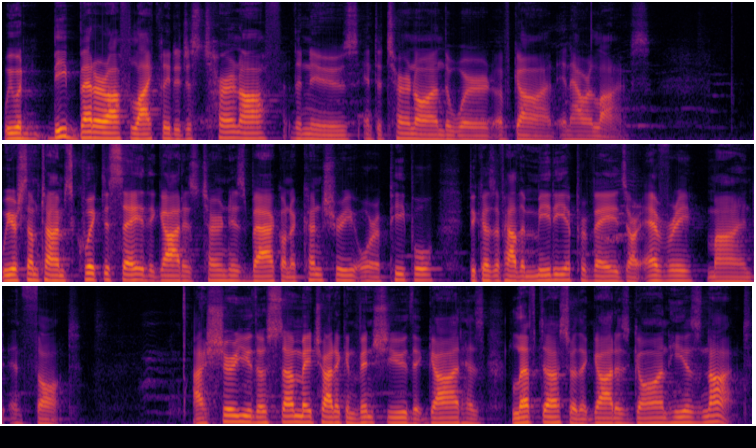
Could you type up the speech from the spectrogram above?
we would be better off likely to just turn off the news and to turn on the Word of God in our lives. We are sometimes quick to say that God has turned his back on a country or a people because of how the media pervades our every mind and thought. I assure you, though some may try to convince you that God has left us or that God is gone, he is not.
